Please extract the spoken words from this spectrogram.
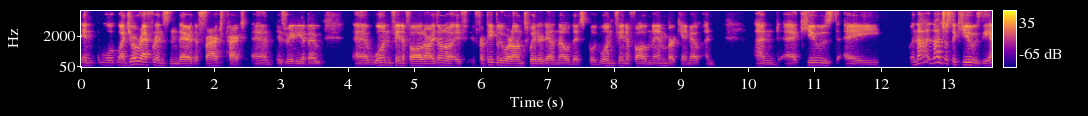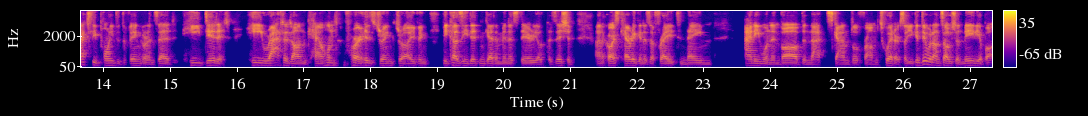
in what you're referencing there, the fart part um, is really about uh, one Fianna Fáil, or I don't know if for people who are on Twitter they'll know this, but one Fianna Fáil member came out and and accused a well, not not just accused. He actually pointed the finger and said he did it. He ratted on Cowen for his drink driving because he didn't get a ministerial position. And of course, Kerrigan is afraid to name anyone involved in that scandal from Twitter. So you can do it on social media, but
